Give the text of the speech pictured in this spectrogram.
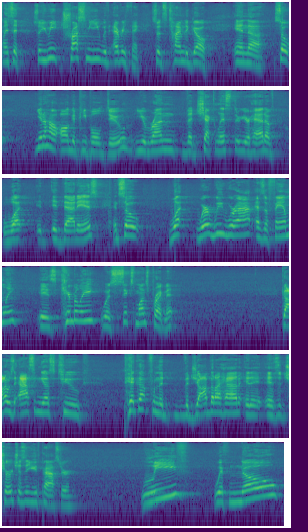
I said, so you mean trust me with everything. So it's time to go. And uh, so you know how all good people do. You run the checklist through your head of what it, it, that is. And so what, where we were at as a family is Kimberly was six months pregnant. God was asking us to pick up from the, the job that I had as a church as a youth pastor, leave with no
